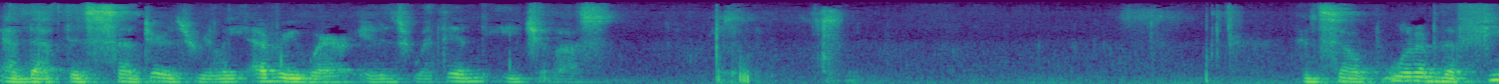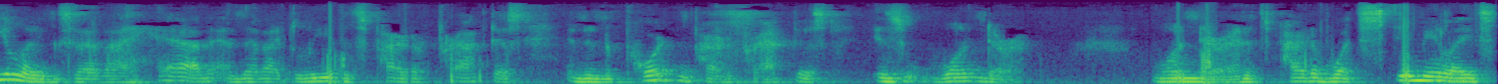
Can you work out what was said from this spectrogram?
and that this center is really everywhere, it is within each of us. And so one of the feelings that I had and that I believe is part of practice and an important part of practice is wonder. Wonder. And it's part of what stimulates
